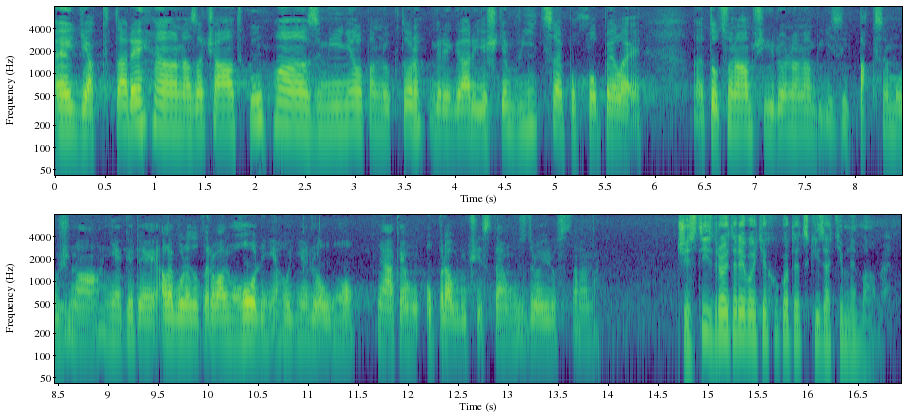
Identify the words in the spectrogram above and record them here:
eh, jak tady na začátku zmínil pan doktor Grigar, ještě více pochopili to, co nám příroda nabízí. Pak se možná někdy, ale bude to trvat hodně, hodně dlouho, k nějakému opravdu čistému zdroji dostaneme. Čistý zdroj tedy Vojtěch Kotecký zatím nemáme.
